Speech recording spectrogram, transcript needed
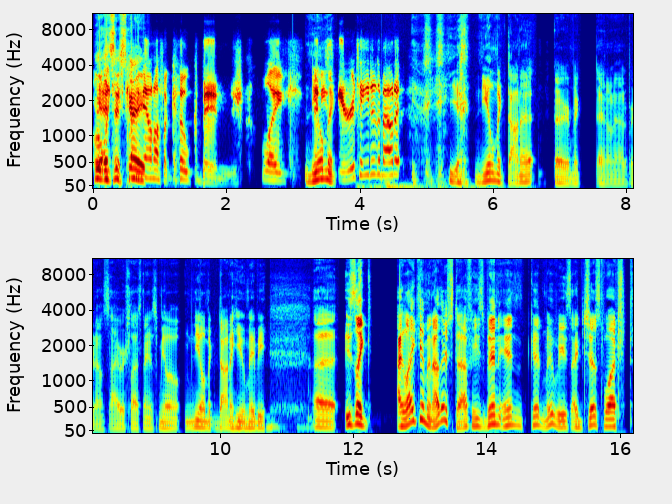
Or Yeah, like it's he's this coming guy- down off a coke binge. Like Neal Mc- irritated about it. yeah, Neal McDonough or Mc, I don't know how to pronounce Irish last name. It's Neal, Neal McDonough, maybe. Uh, he's like, I like him in other stuff. He's been in good movies. I just watched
